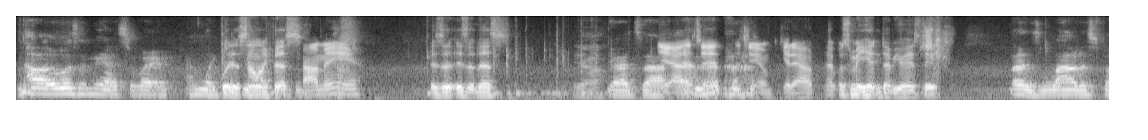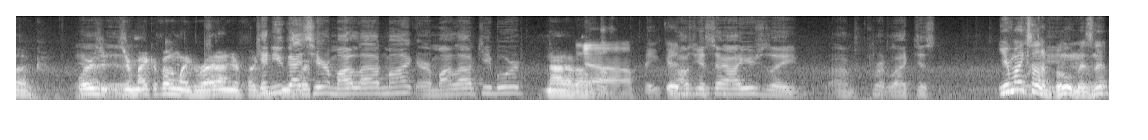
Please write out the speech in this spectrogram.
no, it wasn't me. I swear. I'm like. Would it sound like this? Not me. Is it? Is it this? Yeah. Yeah, it's that. Yeah, that's it. That's you. Get out. That was me hitting WASD. That is loud as fuck. Where's it your, is is. your microphone like right on your fucking? Can you guys hear my loud mic or my loud keyboard? Not at all. No. Are you good? I was gonna say I usually um pr- like just Your mic's on a boom, isn't it?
